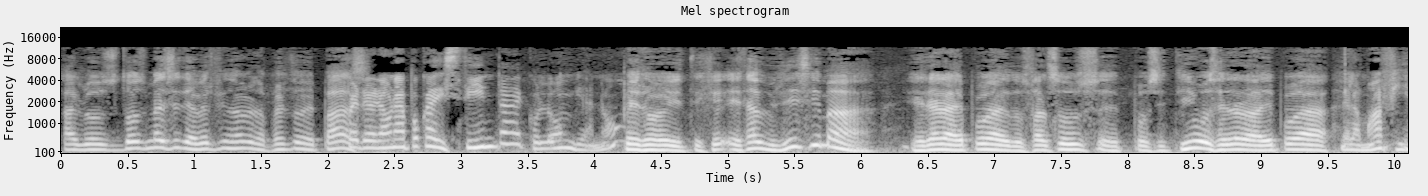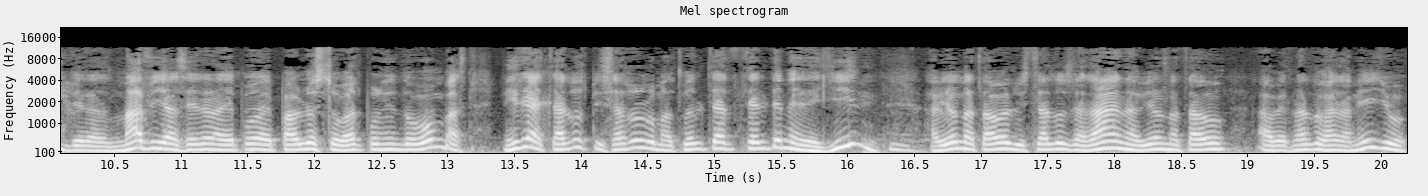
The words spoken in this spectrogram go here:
a los dos meses de haber firmado el acuerdo de paz. Pero era una época distinta de Colombia, ¿no? Pero eh, era durísima. Era la época de los falsos eh, positivos, era la época De la mafia. de las mafias, era la época de Pablo Escobar poniendo bombas. Mire, a Carlos Pizarro lo mató el cartel de Medellín. Mm. Habían matado a Luis Carlos de Arán, habían matado a Bernardo Jaramillo.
